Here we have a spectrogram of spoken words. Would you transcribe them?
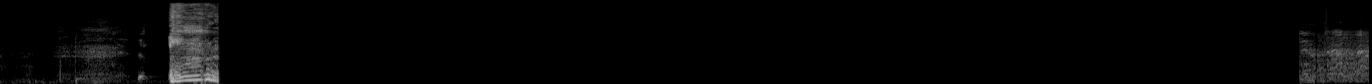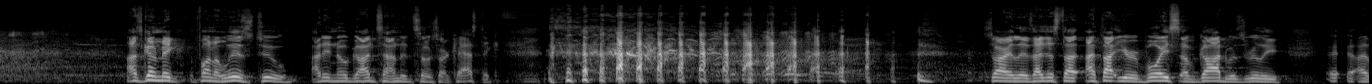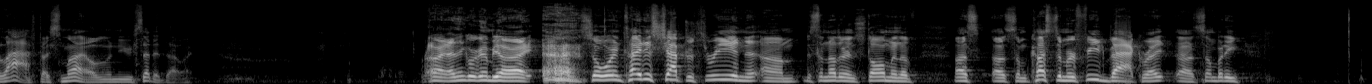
I was going to make fun of Liz too. I didn't know God sounded so sarcastic. Sorry, Liz. I just thought I thought your voice of God was really. I laughed. I smiled when you said it that way. All right, I think we're going to be all right. so we're in Titus chapter three, and um, this is another installment of us uh, some customer feedback. Right? Uh, somebody,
